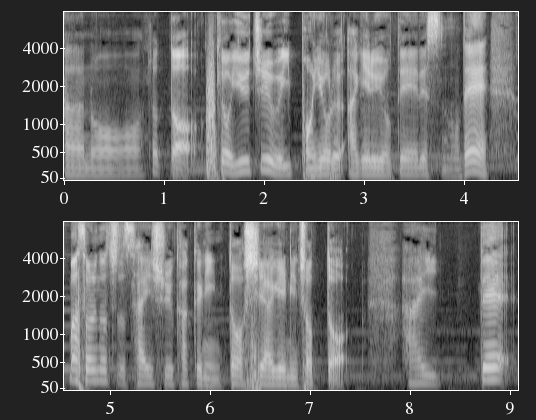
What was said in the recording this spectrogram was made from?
あのちょっと今日 YouTube 一本夜上げる予定ですので、まあそれのちょっと最終確認と仕上げにちょっと入って、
